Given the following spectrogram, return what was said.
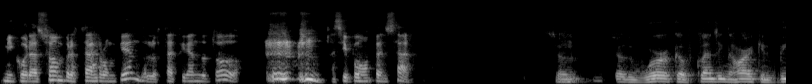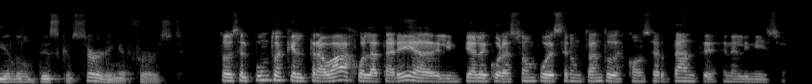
mi corazón, pero estás rompiendo, lo estás tirando todo. Así podemos pensar. So, so the work of cleansing the heart can be a little disconcerting at first. Entonces el punto es que el trabajo, la tarea de limpiar el corazón puede ser un tanto desconcertante en el inicio.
